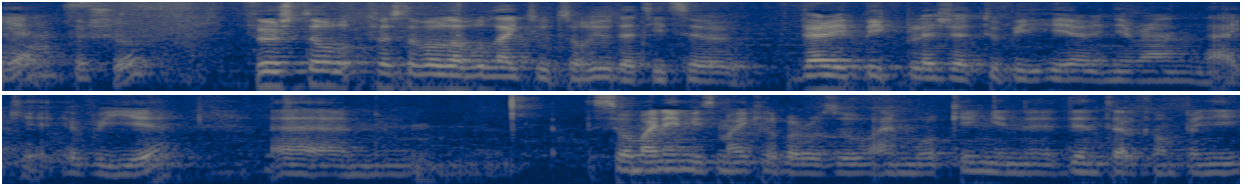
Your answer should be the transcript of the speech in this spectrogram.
Yeah, for sure. First of, all, first of all, I would like to tell you that it's a very big pleasure to be here in Iran like every year. Um, so my name is Micael Barroso. I'm working in a dental company,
